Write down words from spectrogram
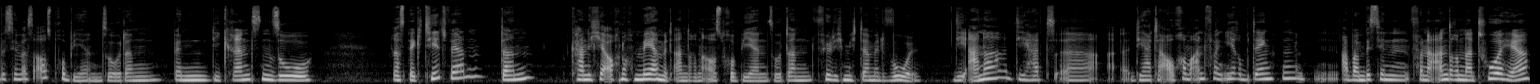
bisschen was ausprobieren. So, dann, wenn die Grenzen so respektiert werden, dann kann ich ja auch noch mehr mit anderen ausprobieren. So, dann fühle ich mich damit wohl. Die Anna, die hat, äh, die hatte auch am Anfang ihre Bedenken, aber ein bisschen von einer anderen Natur her.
